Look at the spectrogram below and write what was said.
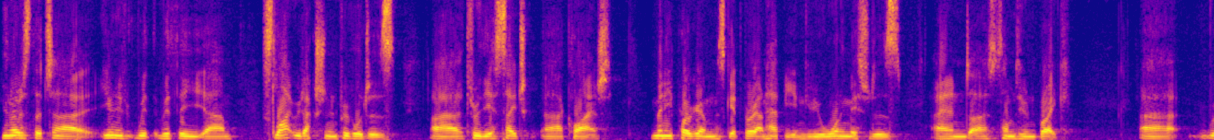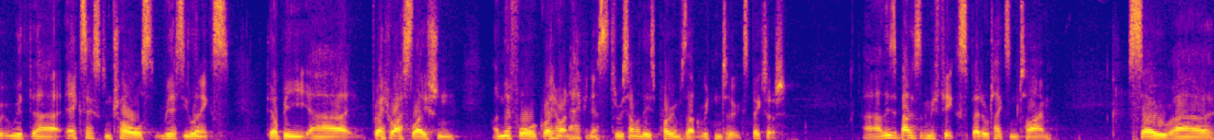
you notice that uh, even with, with, the um, slight reduction in privileges uh, through the SSH uh, client, many programs get very unhappy and give you warning messages and uh, sometimes even break. Uh, with uh, XX controls with SE Linux, there'll be uh, greater isolation and therefore greater unhappiness through some of these programs that are written to expect it. Uh, these bugs to be fixed, but it'll take some time. So uh,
